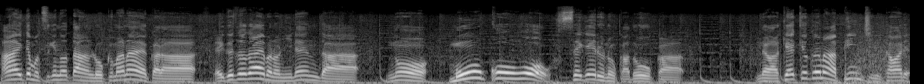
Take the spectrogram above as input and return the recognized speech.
相手も次のターン6マナやからエグゾダイブの2連打の猛攻を防げるのかどうかだから結局まあピンチに変わり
